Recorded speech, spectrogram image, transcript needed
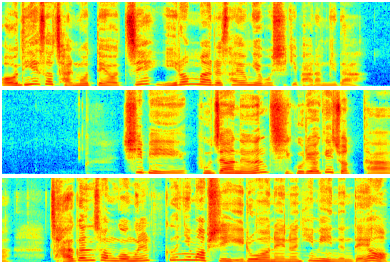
어디에서 잘못되었지? 이런 말을 사용해 보시기 바랍니다. 12. 부자는 지구력이 좋다. 작은 성공을 끊임없이 이루어내는 힘이 있는데요.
